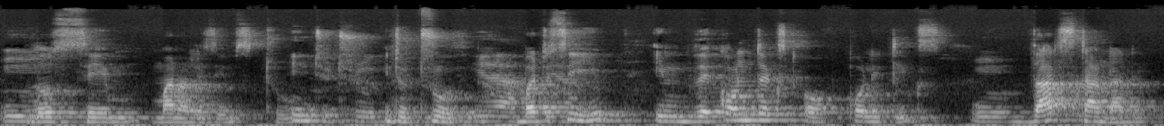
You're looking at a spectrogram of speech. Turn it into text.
Mm. those same mannerisms to Into truth. into truth. Yeah, but you yeah. see, in the context of politics, Mm. that standard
